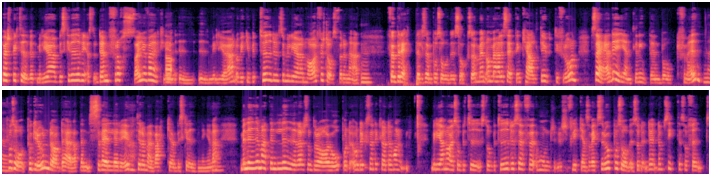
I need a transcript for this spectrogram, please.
perspektivet miljöbeskrivning, alltså, den frossar ju verkligen i, i miljön och vilken betydelse miljön har förstås för den här Mm. För berättelsen på så vis också. Men om jag hade sett den kallt utifrån så är det egentligen inte en bok för mig. Nej. På, så, på grund av det här att den sväller ut i de här vackra beskrivningarna. Ja. Men i och med att den lirar så bra ihop och, och det, det är klart, det har, miljön har ju så bety, stor betydelse för hon, flickan som växer upp på så vis. Och de, de, sitter så fint.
